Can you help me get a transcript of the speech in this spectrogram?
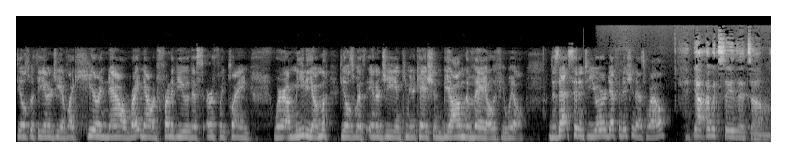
deals with the energy of like here and now, right now in front of you, this earthly plane. where a medium deals with energy and communication beyond the veil, if you will. Does that sit into your definition as well? Yeah, I would say that. Um,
